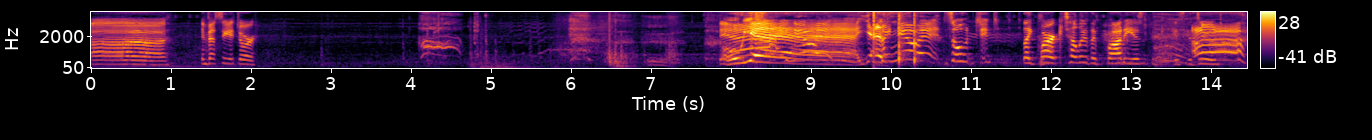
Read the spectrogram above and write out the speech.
uh, investigate door. Oh Yeah, yeah! Yes! I knew it. So, j- j- like, Mark, tell her the body is the, is the dude. Ah,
